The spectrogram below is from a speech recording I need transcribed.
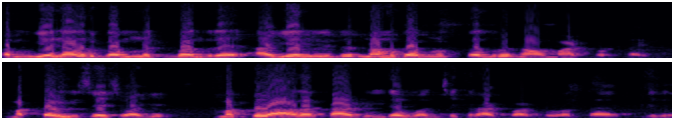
ತಮ್ಗೇನಾದ್ರೂ ಗಮನಕ್ಕೆ ಬಂದ್ರೆ, ಹಾಗೇನು ಇದ್ರೆ ನಮ್ಮ ಗಮನಕ್ಕೆ ತಂದ್ರು ನಾವು ಮಾಡ್ಕೊಡ್ತಾ ಇದ್ದೀವಿ. ಮಕ್ಕಳು ವಿಶೇಷವಾಗಿ ಮಕ್ಕಳು ಆಧಾರ್ ಕಾರ್ಡ್ ಇಲ್ಲದೆ ವಂಚಿತರಾಗಬಾರ್ದು ಅಂತ ಇದೆ.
